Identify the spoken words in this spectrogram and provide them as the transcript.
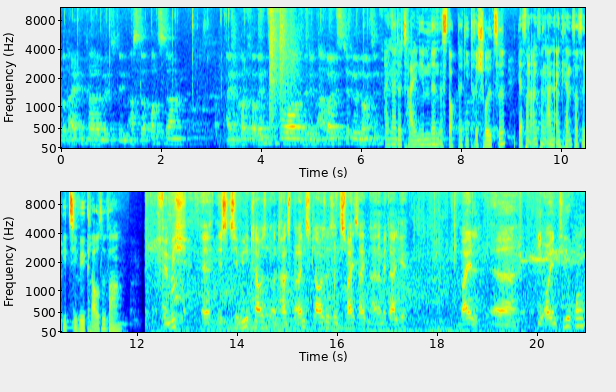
Wir bereiten gerade mit dem Astra Potsdam eine Konferenz vor mit dem Arbeitstitel 19... Einer der Teilnehmenden ist Dr. Dietrich Schulze, der von Anfang an ein Kämpfer für die Zivilklausel war. Für mich äh, ist Zivilklausel und Transparenzklausel sind zwei Seiten einer Medaille, weil äh, die Orientierung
